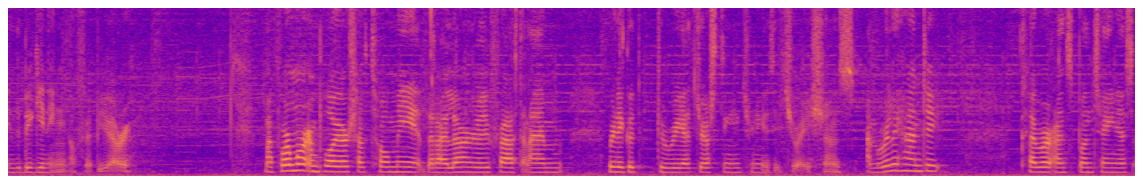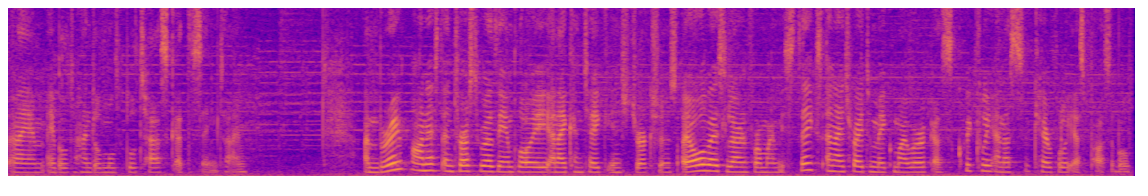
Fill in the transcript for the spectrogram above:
in the beginning of February. My former employers have told me that I learn really fast and I'm really good to readjusting to new situations. I'm really handy, clever and spontaneous and I am able to handle multiple tasks at the same time. I'm brave, honest and trustworthy employee and I can take instructions. I always learn from my mistakes and I try to make my work as quickly and as carefully as possible.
